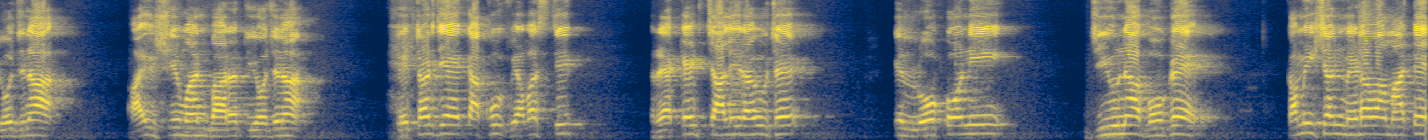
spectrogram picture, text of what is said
યોજના, આયુષ્યમાન ભારત યોજના હેઠળ જે એક આખું વ્યવસ્થિત રેકેટ ચાલી રહ્યું છે કે લોકોની જીવના ભોગે કમિશન મેળવવા માટે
